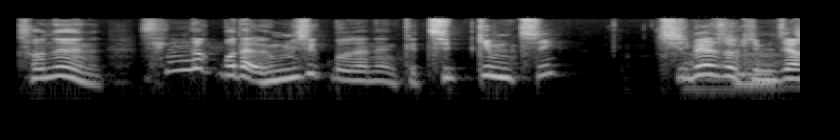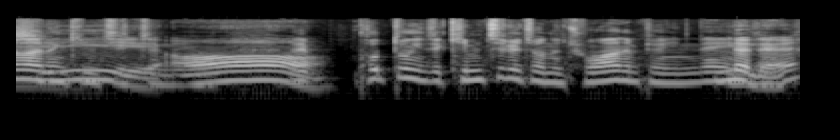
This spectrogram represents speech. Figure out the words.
저는 생각보다 음식보다는 그 집김치? 집에서 김장하는 김치 있잖아요. 어. 네, 보통 이제 김치를 저는 좋아하는 편인데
